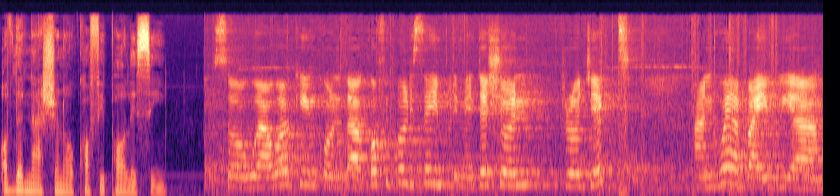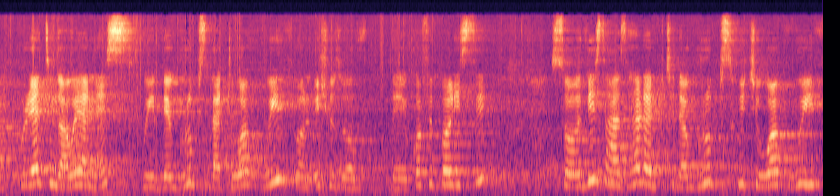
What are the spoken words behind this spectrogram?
of the national coffee policy. So we are working on the coffee policy implementation project and whereby we are creating awareness with the groups that work with on issues of the coffee policy. So this has helped the groups which we work with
